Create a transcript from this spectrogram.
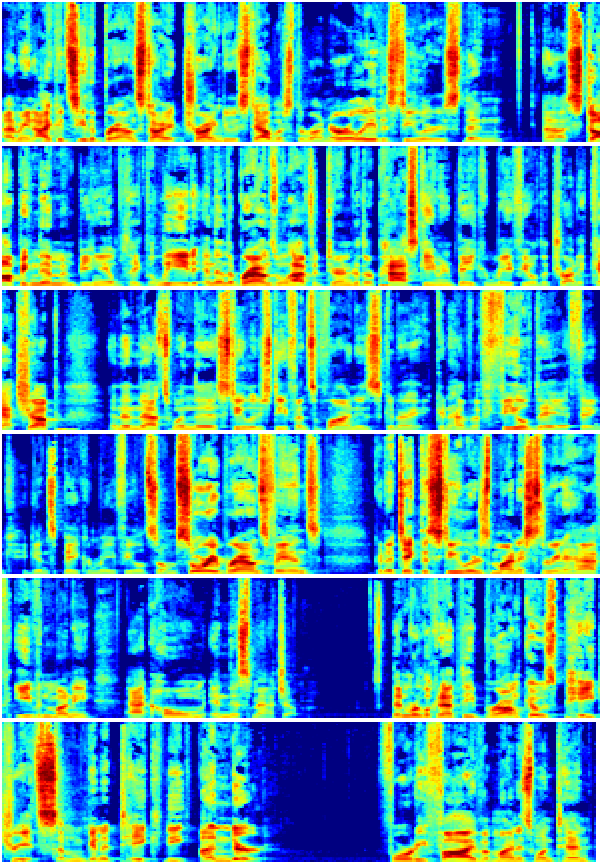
I mean, I could see the Browns t- trying to establish the run early, the Steelers then uh, stopping them and being able to take the lead, and then the Browns will have to turn to their pass game and Baker Mayfield to try to catch up, and then that's when the Steelers defensive line is gonna gonna have a field day, I think, against Baker Mayfield. So I'm sorry, Browns fans, gonna take the Steelers minus three and a half, even money at home in this matchup. Then we're looking at the Broncos Patriots. I'm gonna take the under 45 at minus 110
